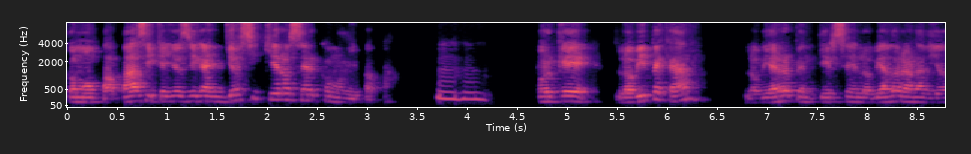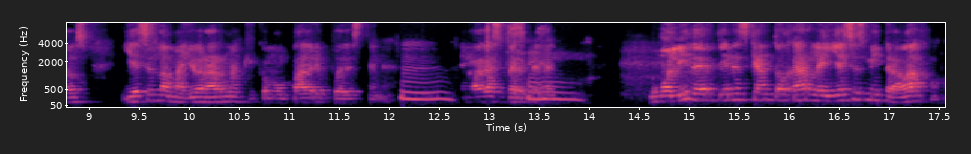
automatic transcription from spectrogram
como papás y que ellos digan, yo sí quiero ser como mi papá, porque lo vi pecar, lo vi arrepentirse, lo vi adorar a Dios, y esa es la mayor arma que como padre puedes tener, Mm, que lo hagas sí. como líder tienes que antojarle y ese es mi trabajo.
